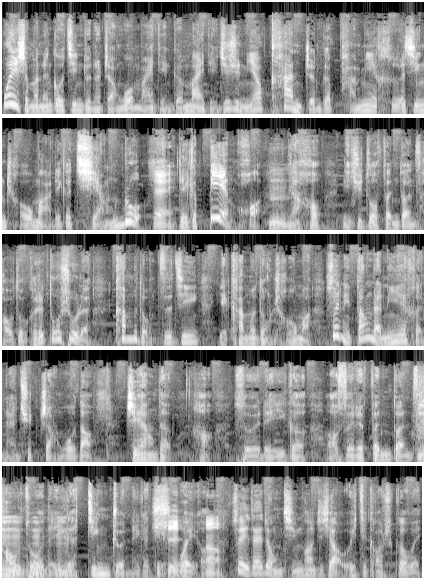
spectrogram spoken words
为什么能够精准的掌握买点跟卖点？就是你要看整个盘面核心筹码的一个强弱，对的一个变化，嗯，然后你去做分段操作。可是多数人看不懂资金，也看不懂筹码，所以你当然你也很难去掌握到这样的好所谓的一个哦所谓的分段操作的一个精准的一个点位哦。所以在这种情况之下，我一直告诉各位，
